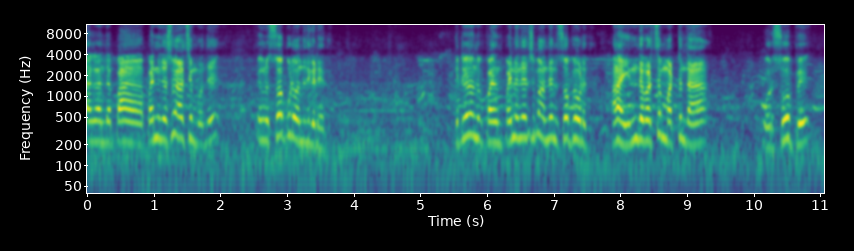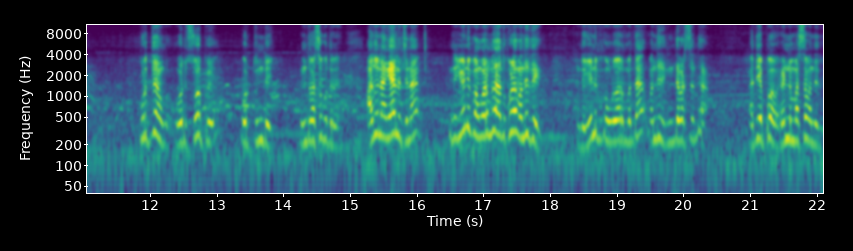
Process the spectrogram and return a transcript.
நாங்கள் அந்த ப பதினஞ்சு வருஷம் வேலை செய்யும்போது எங்களுக்கு சோப்பு கூட வந்தது கிடையாது. கிட்டத்தட்ட அந்த ப பதினஞ்சு வருஷமாக வந்து அந்த சோப்பே விடுது ஆனால் இந்த வருஷம் மட்டும்தான் ஒரு சோப்பு கொடுத்தாங்க ஒரு சோப்பு ஒரு துண்டு இந்த வருஷம் கொடுத்துரு அதுவும் நாங்கள் இருந்துச்சுன்னா இந்த யூனிஃபார்ம் வரும்போது அது கூட வந்தது. இந்த யூனிஃபார்ம் வரும்போது தான் வந்தது. இந்த வருஷம் தான். அது எப்போ? ரெண்டு மாதம் வந்தது.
